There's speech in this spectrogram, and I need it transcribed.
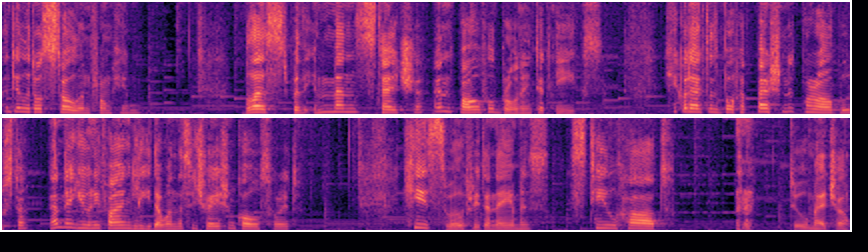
until it was stolen from him. Blessed with immense stature and powerful brawling techniques, he could act as both a passionate morale booster and a unifying leader when the situation calls for it. His Zwolf Ritter name is Steelheart. Too macho.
